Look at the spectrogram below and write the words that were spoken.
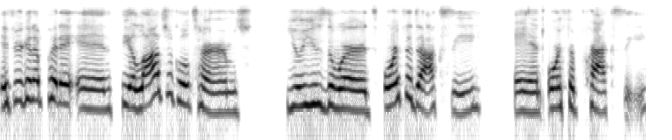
if you're going to put it in theological terms you'll use the words orthodoxy and orthopraxy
